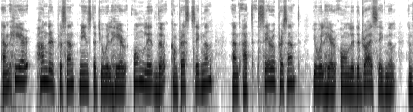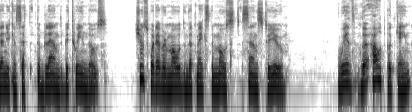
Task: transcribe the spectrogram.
And here 100% means that you will hear only the compressed signal and at 0% you will hear only the dry signal and then you can set the blend between those. Choose whatever mode that makes the most sense to you. With the output gain,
